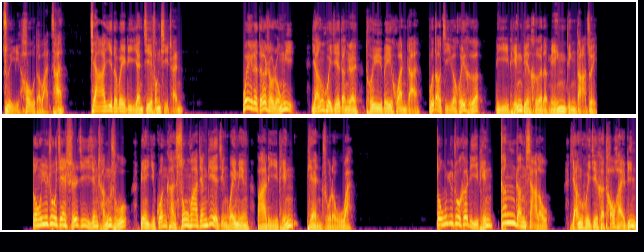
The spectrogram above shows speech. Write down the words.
最后的晚餐，假意的为李岩接风洗尘。为了得手容易，杨慧杰等人推杯换盏，不到几个回合，李平便喝得酩酊大醉。董玉柱见时机已经成熟，便以观看松花江夜景为名，把李平骗出了屋外。董玉柱和李平刚刚下楼，杨慧杰和陶海滨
